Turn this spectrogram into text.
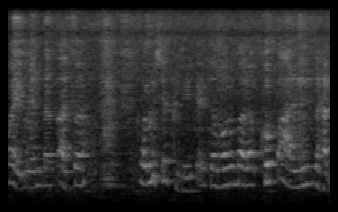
पहिल्यांदाच असं करू शकली. त्याच्यामुळे मला खूप आनंद झाला.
